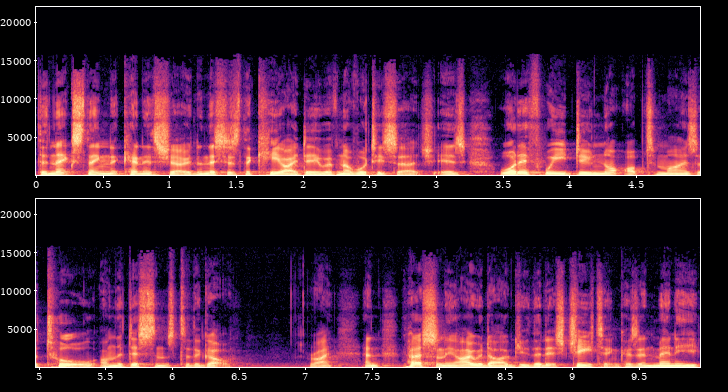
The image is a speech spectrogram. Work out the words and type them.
The next thing that Kenneth showed, and this is the key idea with novelty search, is what if we do not optimize at all on the distance to the goal? Right? And personally, I would argue that it's cheating because in many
